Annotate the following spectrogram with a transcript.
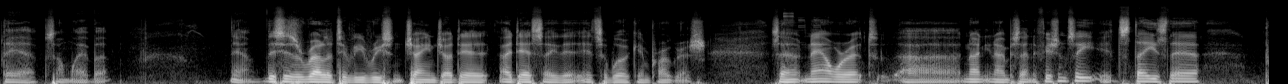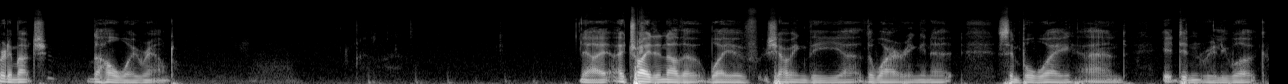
there somewhere. But yeah, this is a relatively recent change. I dare I dare say that it's a work in progress. So now we're at 99% uh, efficiency. It stays there pretty much the whole way round. Yeah, I, I, tried another way of showing the uh, the wiring in a simple way, and it didn't really work.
